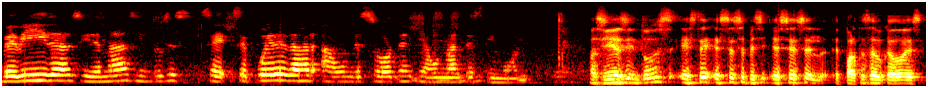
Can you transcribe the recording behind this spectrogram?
bebidas y demás, y entonces se, se puede dar a un desorden y a un mal testimonio. Así es, entonces este, este es, el, ese es el parte de ser educador, es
